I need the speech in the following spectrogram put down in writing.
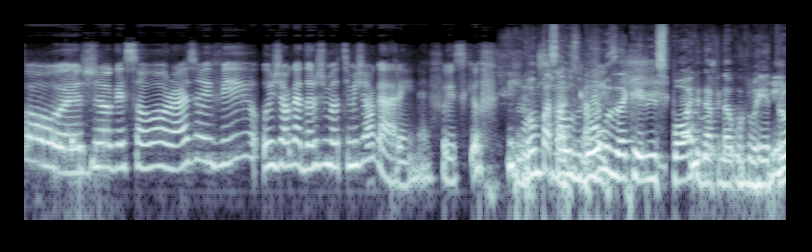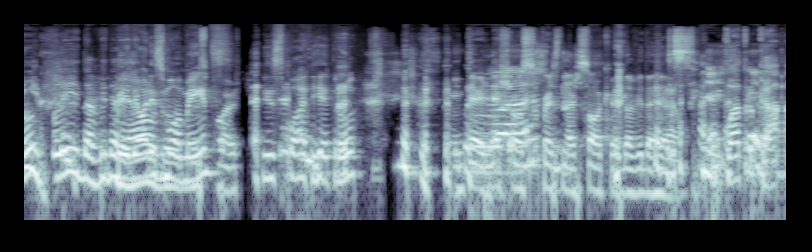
Foi, eu joguei só o Horizon e vi os jogadores do meu time jogarem, né? Foi isso que eu fiz. Vamos passar os gols daquele esporte na final contra o Retro. Gameplay da vida Melhores real momentos do esporte. Retro. International Superstar Soccer da vida real. 4K.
